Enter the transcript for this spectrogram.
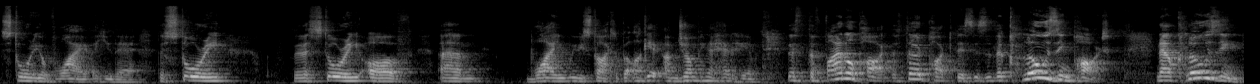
Story of why are you there? The story the story of um, why we started, but I'll get, I'm jumping ahead here. The, the final part, the third part to this is the closing part. Now, closing,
